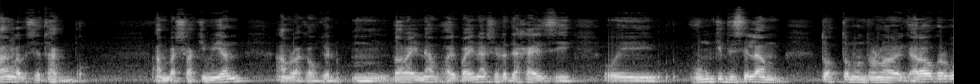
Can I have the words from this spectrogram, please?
বাংলাদেশে থাকব। আমরা সাকিবিয়ান, আমরা কাউকে ডরাই না, ভয় পাই না, সেটা দেখাইছি। ওই হুমকি দিছিলাম তত্ত্ব মন্ত্রণালয় ঘেরাও করব,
